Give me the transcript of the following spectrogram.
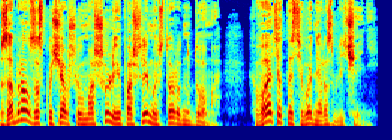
Забрал заскучавшую Машулю и пошли мы в сторону дома. Хватит на сегодня развлечений.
